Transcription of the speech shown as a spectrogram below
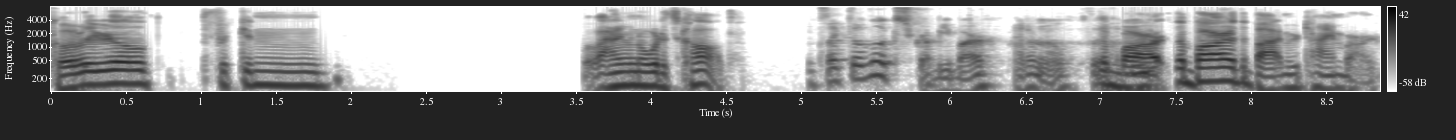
go to your little freaking. I don't even know what it's called. It's like the look scrubby bar. I don't know. The bar, the bar at the bottom, your time bar.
